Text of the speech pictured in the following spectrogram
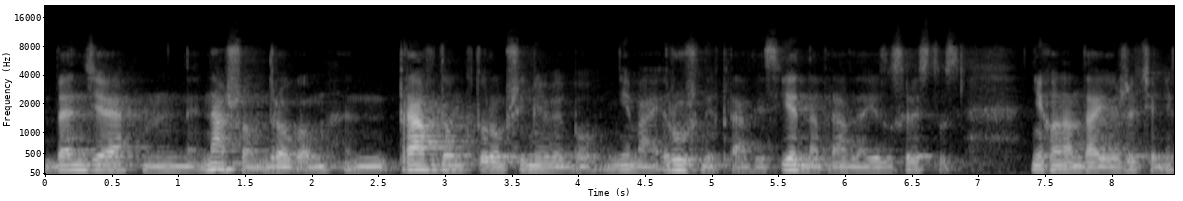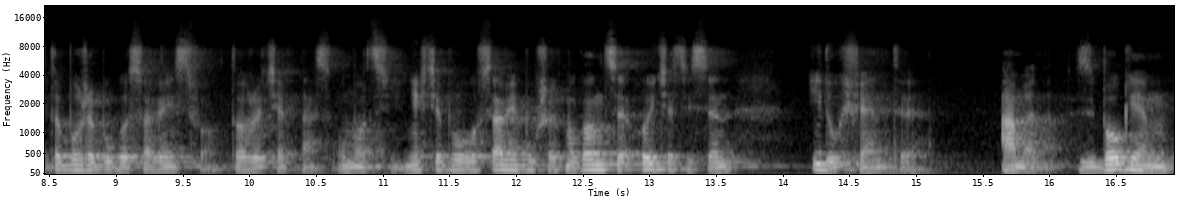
będzie mm, naszą drogą, mm, prawdą, którą przyjmiemy, bo nie ma różnych prawd, jest jedna prawda, Jezus Chrystus. Niech On nam daje życie, niech to Boże błogosławieństwo, to życie w nas umocni. Niech Cię błogosławi Bóg Wszechmogący, Ojciec i Syn i Duch Święty. Amen. Z Bogiem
